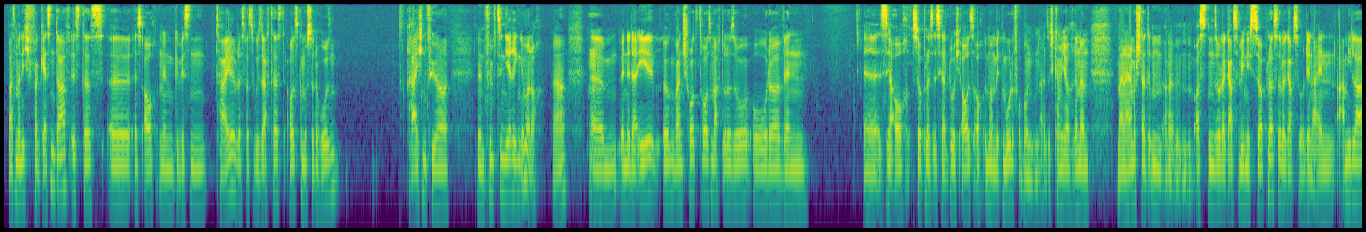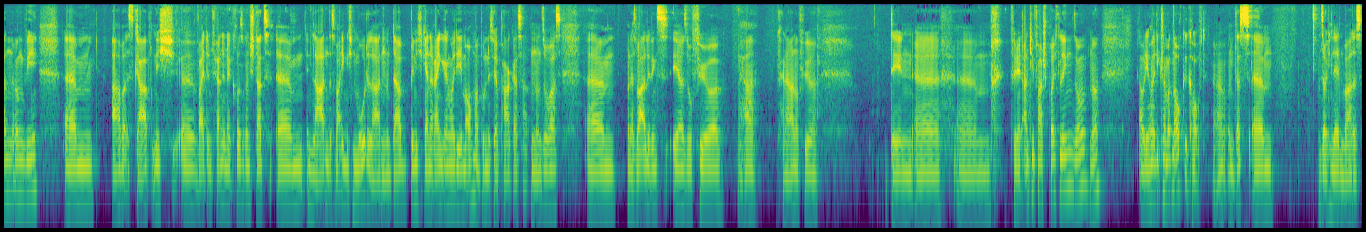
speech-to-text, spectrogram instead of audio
was man nicht vergessen darf, ist, dass äh, es auch einen gewissen Teil, das was du gesagt hast, ausgemusterte Hosen reichen für einen 15-Jährigen immer noch. Ja? Mhm. Ähm, wenn der da eh irgendwann Shorts draus macht oder so, oder wenn äh, es ist ja auch, Surplus ist ja durchaus auch immer mit Mode verbunden. Also ich kann mich auch erinnern, in meiner Heimatstadt im, oder im Osten, so, da gab es wenig Surplus, da gab es so den einen Ami-Laden irgendwie. Ähm, aber es gab nicht äh, weit entfernt in der größeren Stadt ähm, einen Laden, das war eigentlich ein Modeladen und da bin ich gerne reingegangen, weil die eben auch mal Bundeswehr-Parkers hatten und sowas. Ähm, und das war allerdings eher so für, ja, keine Ahnung, für den, äh, ähm, den Antifa-Spröchling, so, ne? Aber die haben halt die Klamotten auch gekauft, ja, und das, ähm, in solchen Läden war das.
